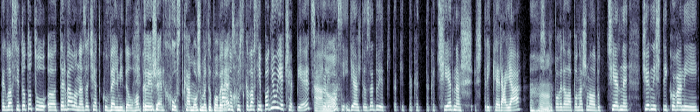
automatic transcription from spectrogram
tak vlastne toto tu uh, trvalo na začiatku veľmi dlho. To je, že chustka, môžeme to povedať? Áno, chustka. Vlastne pod ňou je čepiec, áno. ktorý vlastne ide až dozadu. Je tu taký, taká, taká čierna štrikeraja, uh-huh. som to povedala po našom, alebo čierne, čierny štrikovaný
